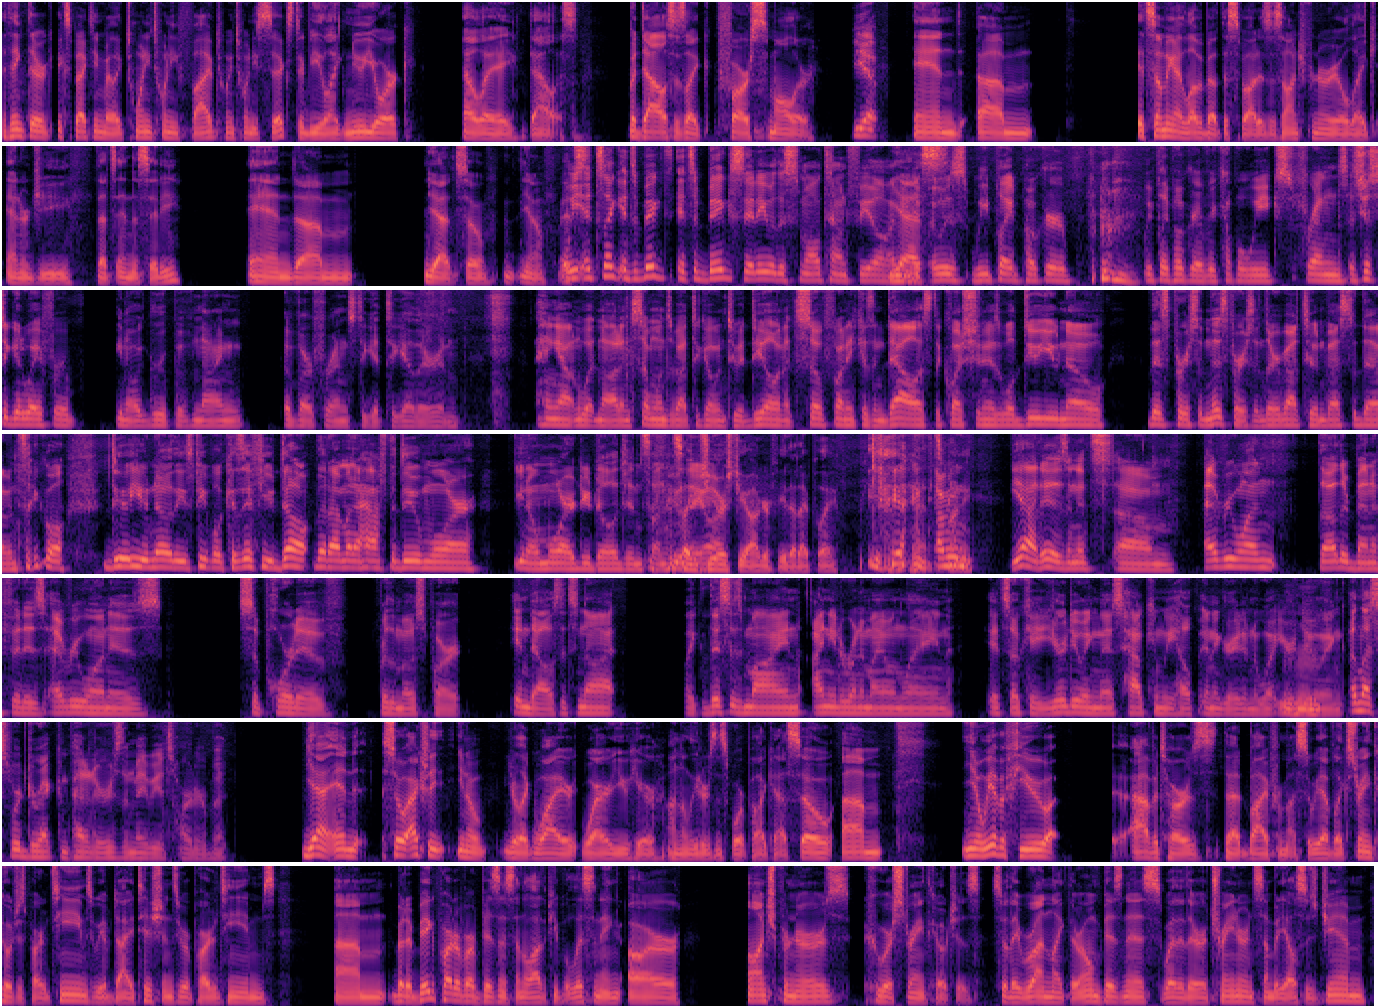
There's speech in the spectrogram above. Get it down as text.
I think they're expecting by like 2025, 2026 to be like New York, LA, Dallas. But Dallas is like far smaller. Yep. And um, it's something I love about this spot is this entrepreneurial like energy that's in the city. And um, yeah, so you know, It's, we, it's, like it's a big it's a big city with a small town feel. I Yes. mean, it, it was we played poker. we play poker every couple weeks. Friends, it's just a good way for you know a group of nine of our friends to get together and hang out and whatnot, and someone's about to go into a deal. And it's so funny because in Dallas, the question is, well, do you know this person, this person? They're about to invest with them. And it's like, well, do you know these people? Because if you don't, then I'm going to have to do more, you know, more due diligence on who It's like they are. Jewish geography that I play. Yeah, I mean, yeah, it is, and it's um everyone. The other benefit is everyone is supportive for the most part in Dallas. It's not like this is mine. I need to run in my own lane. It's okay. You're doing this. How can we help integrate into what you're Mhm. doing? Unless we're direct competitors, then maybe it's harder. But Yeah, and so actually, you know, you're like, why are why are you here on the Leaders in Sport podcast? So, um, you know, we have a few uh, avatars that buy from us. So we have like strength coaches part of teams, we have dietitians who are part of teams. Um, but a big part of our business and a lot of the people listening are entrepreneurs who are strength coaches. So they run like their own business, whether they're a trainer in somebody else's gym,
